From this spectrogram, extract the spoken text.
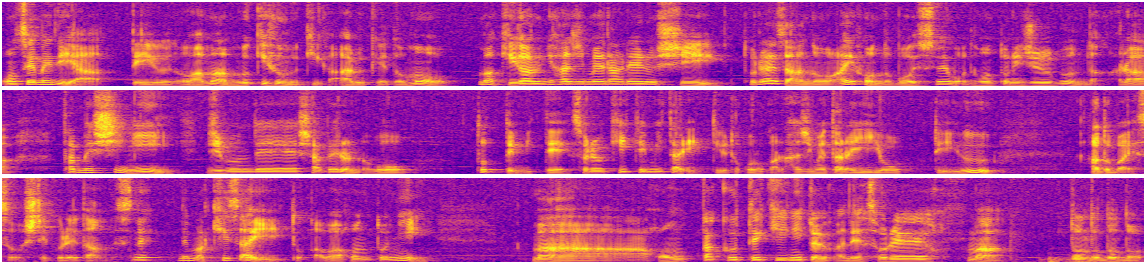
音声メディアっていうのはまあ向き不向きがあるけども、まあ、気軽に始められるしとりあえずあの iPhone のボイスメモで本当に十分だから試しに自分で喋るのを撮ってみてそれを聞いてみたりっていうところから始めたらいいよっていうアドバイスをしてくれたんですね。でまあ機材とかは本当にまあ本格的にというかねそれまあどんどんどんどん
